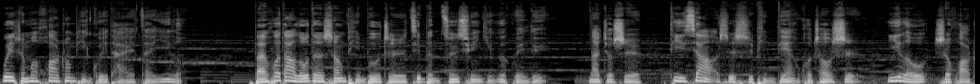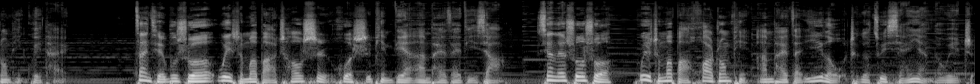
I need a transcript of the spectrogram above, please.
为什么化妆品柜台在一楼？百货大楼的商品布置基本遵循一个规律，那就是地下是食品店或超市，一楼是化妆品柜台。暂且不说为什么把超市或食品店安排在地下，先来说说为什么把化妆品安排在一楼这个最显眼的位置。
